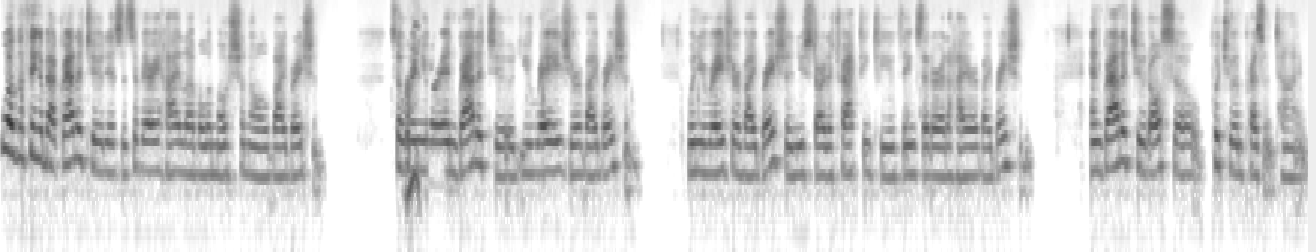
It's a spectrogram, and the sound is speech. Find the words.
Well, the thing about gratitude is it's a very high level emotional vibration. So right. when you're in gratitude, you raise your vibration. When you raise your vibration, you start attracting to you things that are at a higher vibration. And gratitude also puts you in present time.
